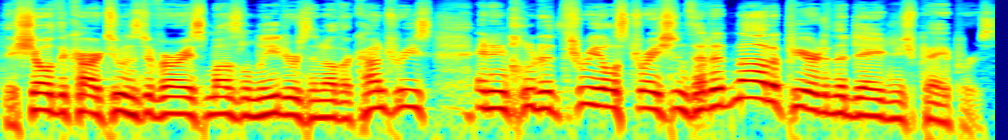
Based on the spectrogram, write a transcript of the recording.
They showed the cartoons to various Muslim leaders in other countries and included three illustrations that had not appeared in the Danish papers.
